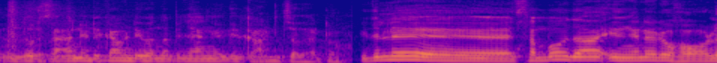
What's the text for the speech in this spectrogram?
എന്തൊരു സാധനം എടുക്കാൻ വേണ്ടി വന്നപ്പോൾ ഞാൻ ഞങ്ങൾക്ക് കാണിച്ചത് കേട്ടോ. ഇതിൽ സംഭവം ഇതാ ഇങ്ങനെ ഒരു ഹോൾ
